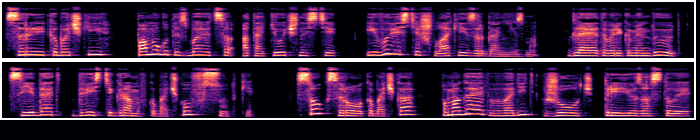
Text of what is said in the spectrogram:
Сырые кабачки помогут избавиться от отечности и вывести шлаки из организма. Для этого рекомендуют съедать 200 граммов кабачков в сутки. Сок сырого кабачка помогает выводить желчь при ее застое,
